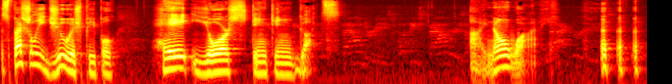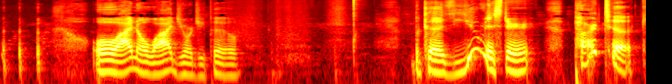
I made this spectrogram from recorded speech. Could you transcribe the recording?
especially Jewish people, hate your stinking guts? I know why. oh, I know why, Georgie Pooh. Because you, mister, partook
